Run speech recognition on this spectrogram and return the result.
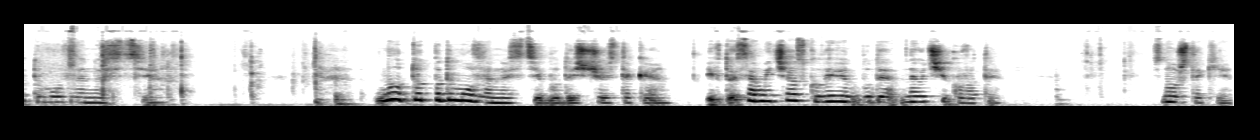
По домовленості. Ну, тут по домовленості буде щось таке. І в той самий час, коли він буде не очікувати. Знову ж таки,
